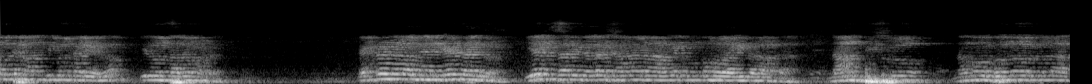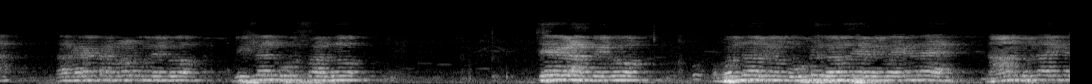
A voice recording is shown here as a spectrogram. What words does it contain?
ಮತ್ತೆ ನಾನು ನಿಮ್ಮನ್ನ ಕರೆಯೋದು. ಇದು ಒಂದು ಸಭೆ ಮಾಡೋದು. ವೆಂಕಟರಮಣ ಅವ್ರು ಕೇಳ್ತಾ ಇದ್ರು, ಏನ್ ಸರ್ ಇದೆಲ್ಲ ಶಾಮಿಯಾನ ಹಾಗೆ ಕುಂಕುಮವಾಗಿತ್ತಲ್ಲ ಅಂತ? ನಾನು ಬಿಸಿಲು ನಮಗೆ ಬಂದವ್ರನ್ನೆಲ್ಲ ನಾವು ಕರೆಕ್ಟ್ ಆಗಿ ನೋಡ್ಕೊಬೇಕು, ಬಿಸಿಲಲ್ಲಿ ಕೂರಿಸ್ಬಾರ್ದು, ಚೇರ್ಗಳಾಗ್ಬೇಕು, ಬಂದವ್ರಿಗೆ ಒಂದು ಊಟದ ವ್ಯವಸ್ಥೆ ಇರಬೇಕು. ಯಾಕಂದ್ರೆ ನಾನು ಬಂದಾಗಿಂದ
